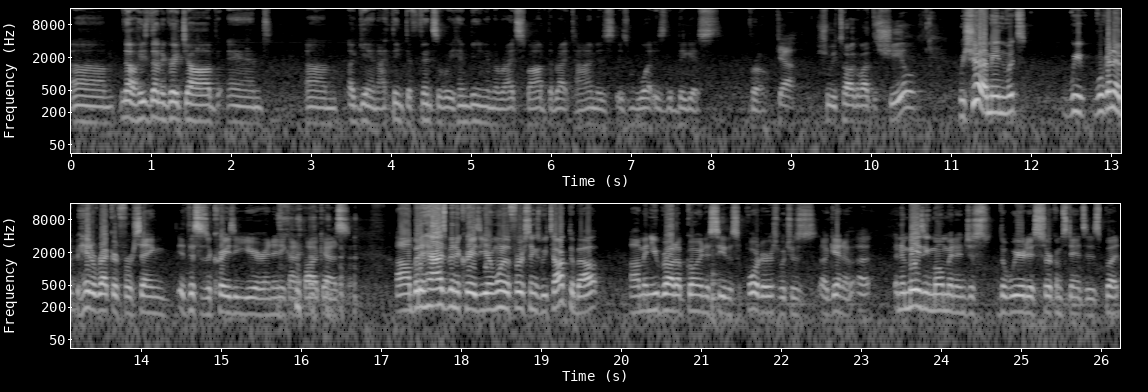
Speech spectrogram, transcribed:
um, no, he's done a great job, and um, again, I think defensively, him being in the right spot at the right time is is what is the biggest pro. Yeah. Should we talk about the Shield? We should. I mean, what's we we're gonna hit a record for saying this is a crazy year in any kind of podcast, um, but it has been a crazy year. And one of the first things we talked about, um, and you brought up going to see the supporters, which was again a, a, an amazing moment in just the weirdest circumstances. But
